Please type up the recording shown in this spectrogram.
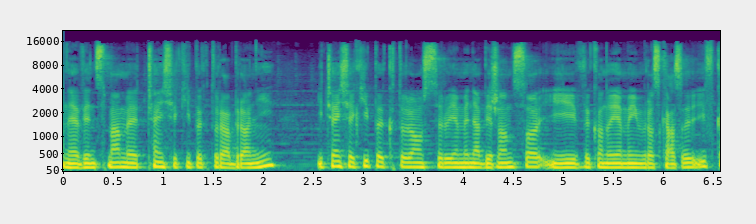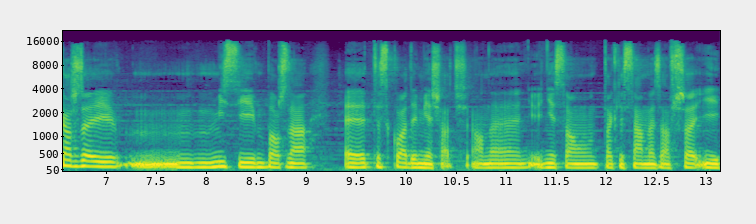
E, więc mamy część ekipy, która broni i część ekipy, którą sterujemy na bieżąco i wykonujemy im rozkazy. I w każdej mm, misji można e, te składy mieszać. One nie są takie same zawsze i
